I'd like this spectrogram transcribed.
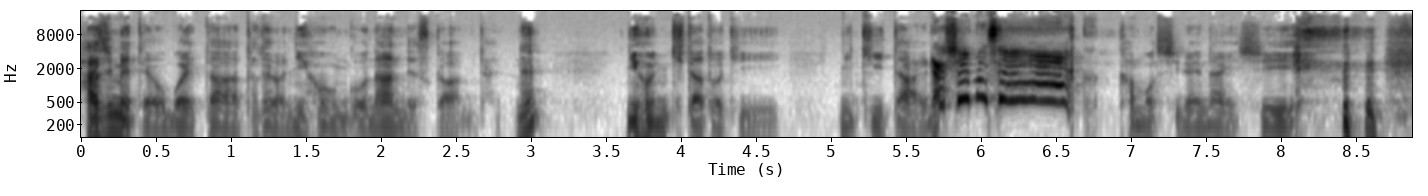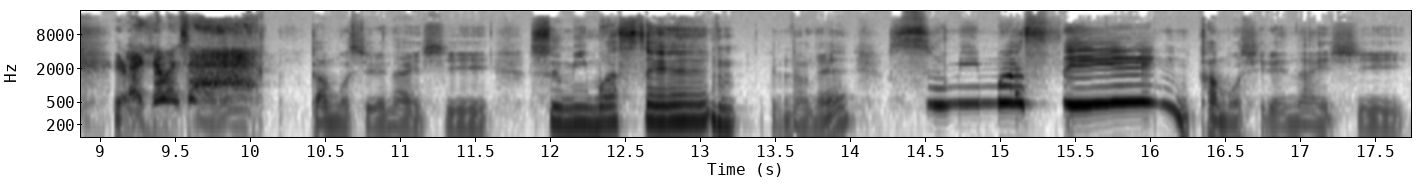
初めて覚えた例えば日本語何ですか？みたいな。ね？日本に来た時に聞いた「いらっしゃいませ!」かもしれないし「いらっしゃいませ!」かもしれないし「すみません」のね「すみません」かもしれないし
